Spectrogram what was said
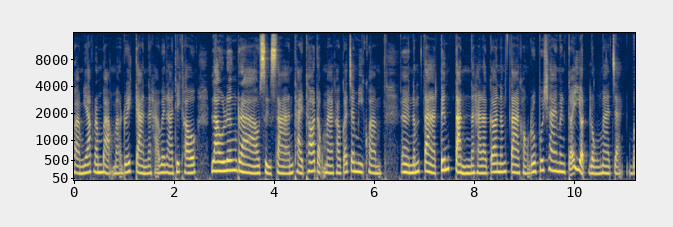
ความยากลำบากมาด้วยกันนะคะ เวลาที่เขาเล่าเรื่องราวสื่อสารถ่ายทอดออกมา เขาก็จะมีความน้ำตาตื้นตันนะคะ แล้วก็น้ำตาของลูกผู้ชายมันก็หยดลงมาจากใบ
